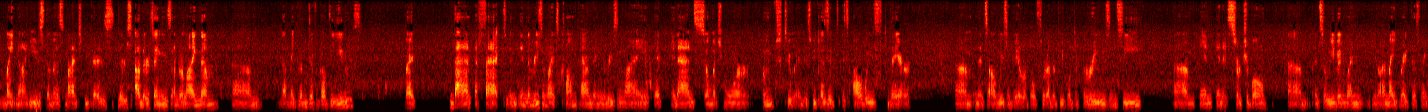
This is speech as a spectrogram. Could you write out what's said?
might not use them as much because there's other things underlying them um, that make them difficult to use. But that effect and, and the reason why it's compounding the reason why it, it adds so much more oomph to it is because it's, it's always there um, and it's always available for other people to peruse and see um, and, and it's searchable um, and so even when you know i might write this right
